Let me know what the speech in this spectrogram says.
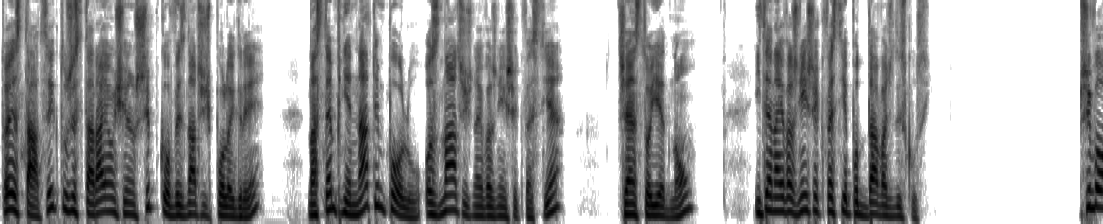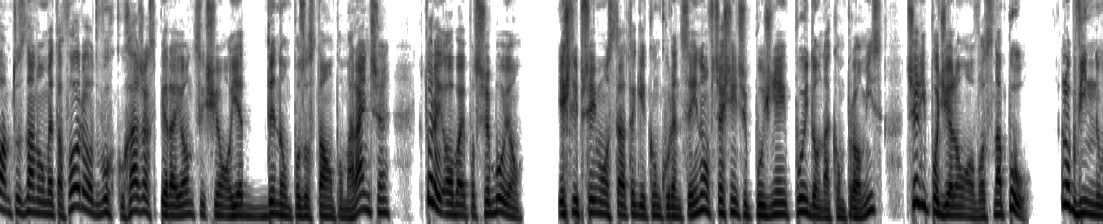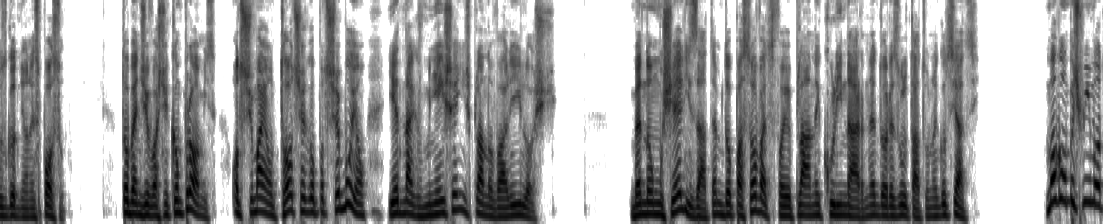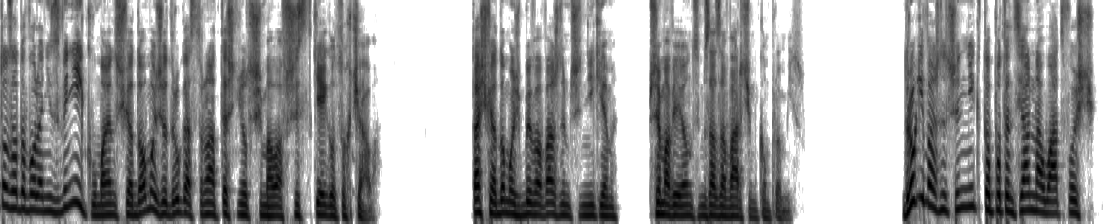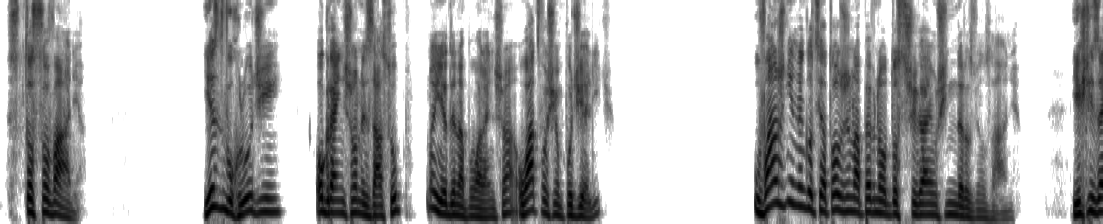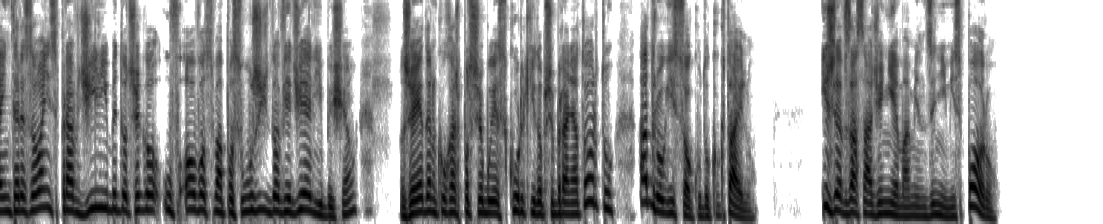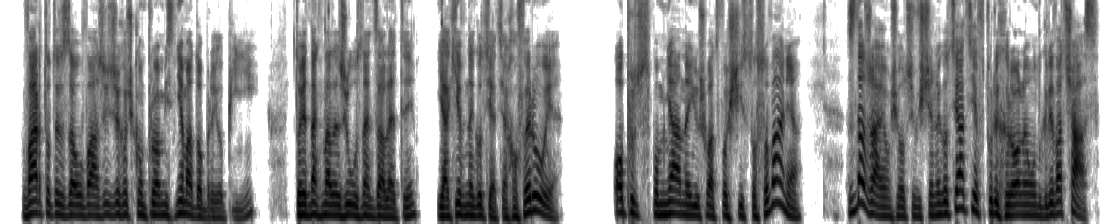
To jest tacy, którzy starają się szybko wyznaczyć pole gry, następnie na tym polu oznaczyć najważniejsze kwestie, często jedną, i te najważniejsze kwestie poddawać dyskusji. Przywołam tu znaną metaforę o dwóch kucharzach spierających się o jedyną pozostałą pomarańczę, której obaj potrzebują. Jeśli przyjmą strategię konkurencyjną, wcześniej czy później pójdą na kompromis, czyli podzielą owoc na pół lub w inny uzgodniony sposób. To będzie właśnie kompromis. Otrzymają to, czego potrzebują, jednak w mniejszej niż planowali ilości. Będą musieli zatem dopasować swoje plany kulinarne do rezultatu negocjacji. Mogą być mimo to zadowoleni z wyniku, mając świadomość, że druga strona też nie otrzymała wszystkiego, co chciała. Ta świadomość bywa ważnym czynnikiem przemawiającym za zawarciem kompromisu. Drugi ważny czynnik to potencjalna łatwość stosowania. Jest dwóch ludzi, ograniczony zasób, no i jedyna pomarańcza, łatwo się podzielić. Uważni negocjatorzy na pewno dostrzegają inne rozwiązanie. Jeśli zainteresowani sprawdziliby, do czego ów owoc ma posłużyć, dowiedzieliby się, że jeden kucharz potrzebuje skórki do przybrania tortu, a drugi soku do koktajlu. I że w zasadzie nie ma między nimi sporu. Warto też zauważyć, że choć kompromis nie ma dobrej opinii, to jednak należy uznać zalety, jakie w negocjacjach oferuje. Oprócz wspomnianej już łatwości stosowania, zdarzają się oczywiście negocjacje, w których rolę odgrywa czas.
